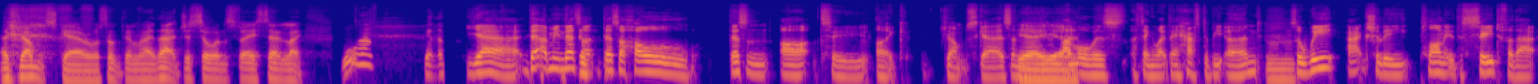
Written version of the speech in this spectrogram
a jump scare or something like that. Just someone's face saying like what? Get the Yeah, there, I mean, there's a there's a whole there's an art to like jump scares, and yeah, yeah. I'm always I think like they have to be earned. Mhm. So we actually planted the seed for that,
